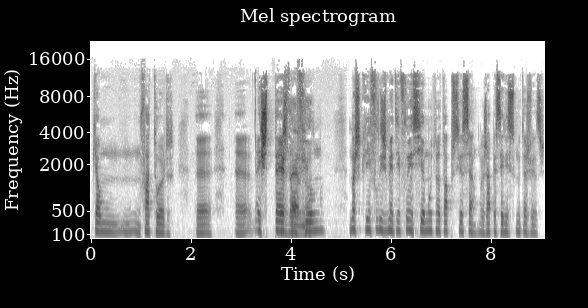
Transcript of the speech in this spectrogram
que é um, um fator uh, uh, externo, externo ao filme, mas que infelizmente influencia muito na tua apreciação. Eu já pensei nisso muitas vezes.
